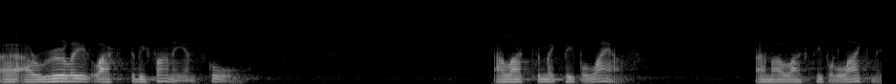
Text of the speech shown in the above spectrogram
Uh, I really liked to be funny in school. I like to make people laugh. Um, I like people to like me.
